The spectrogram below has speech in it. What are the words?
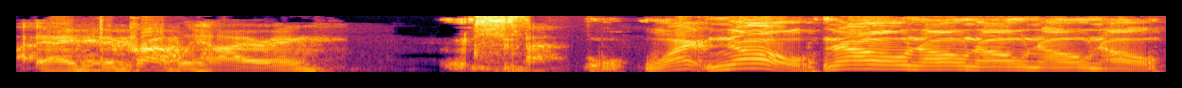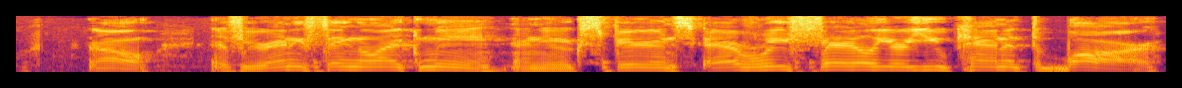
I, they're probably hiring. What? No, no, no, no, no, no. No. If you're anything like me and you experience every failure you can at the bar,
